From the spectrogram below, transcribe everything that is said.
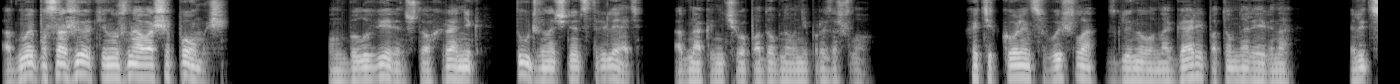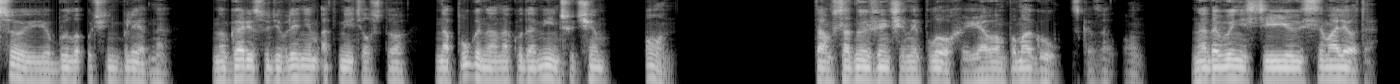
Одной пассажирке нужна ваша помощь. Он был уверен, что охранник тут же начнет стрелять, однако ничего подобного не произошло. Хотя Коллинз вышла, взглянула на Гарри, потом на Левина. Лицо ее было очень бледно, но Гарри с удивлением отметил, что напугана она куда меньше, чем он. «Там с одной женщиной плохо, я вам помогу», — сказал он. «Надо вынести ее из самолета».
